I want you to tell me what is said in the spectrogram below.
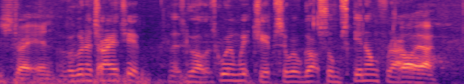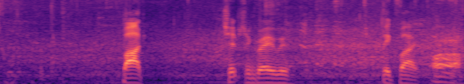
Straight in. We're going to try a chip. Let's go. Let's go in with chips. So we've got some skin on fry. Oh, yeah. Bad. Chips and gravy. Big fight. Oh.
